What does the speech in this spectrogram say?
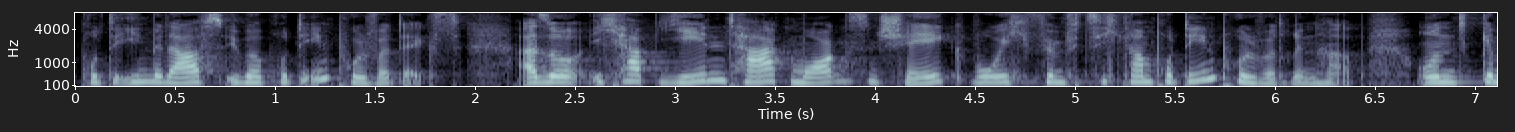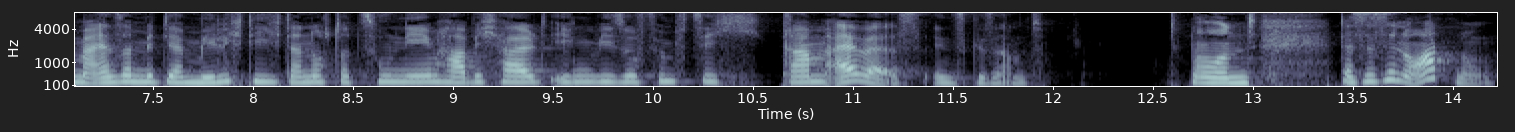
Proteinbedarfs über Proteinpulver deckst. Also ich habe jeden Tag morgens einen Shake, wo ich 50 Gramm Proteinpulver drin habe. Und gemeinsam mit der Milch, die ich dann noch dazu nehme, habe ich halt irgendwie so 50 Gramm Eiweiß insgesamt. Und das ist in Ordnung.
